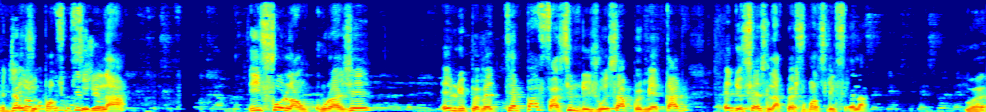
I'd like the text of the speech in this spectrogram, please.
Et je pense que celui-là, il faut l'encourager et lui permettre. C'est pas facile de jouer sa première cadre et de faire la performance qu'il fait là. Ouais.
